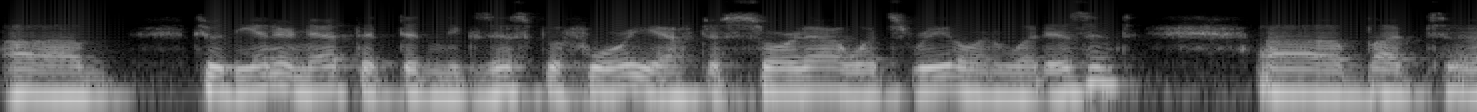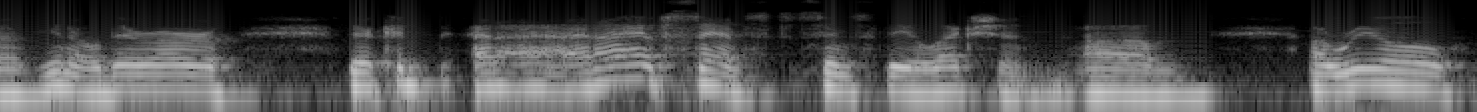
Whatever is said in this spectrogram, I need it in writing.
Um, through the internet that didn't exist before. You have to sort out what's real and what isn't. Uh, but uh, you know there are there could and I, and I have sensed since the election um, a real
